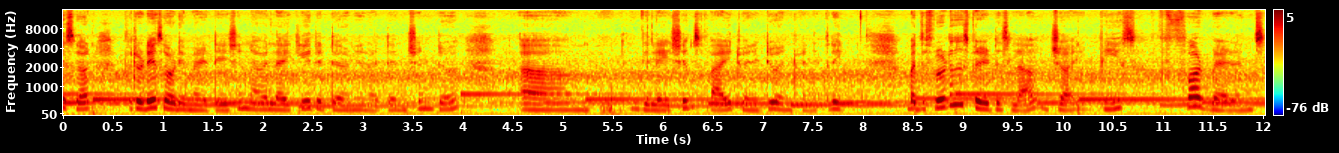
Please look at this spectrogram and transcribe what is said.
Lord. For today's audio meditation, I would like you to turn your attention to um, Galatians 5 22 and 23. But the fruit of the Spirit is love, joy, peace, forbearance,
